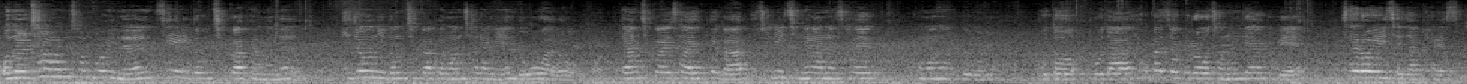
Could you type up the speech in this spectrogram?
오늘 처음 선보이는 새 이동치과 병원은 기존 이동치과 병원 차량의 노후화로 대한치과의사협회가 꾸준히 진행하는 사회공헌 활동을 보다, 보다 효과적으로 전개하기 위해 새로이 제작하였습니다.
